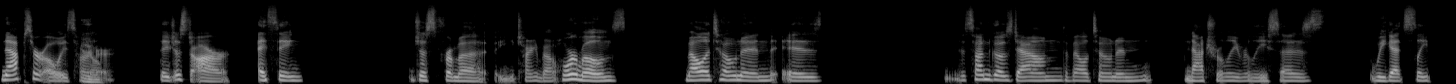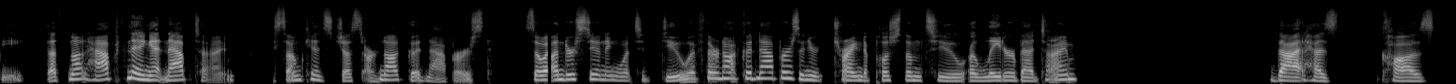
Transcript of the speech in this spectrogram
Naps are always harder. You know, they just are. I think just from a you talking about hormones, melatonin is the sun goes down, the melatonin naturally releases, we get sleepy. That's not happening at nap time. Some kids just are not good nappers. So, understanding what to do if they're not good nappers and you're trying to push them to a later bedtime, that has caused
